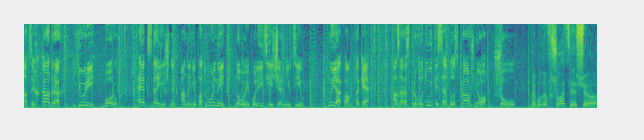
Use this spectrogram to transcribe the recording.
На цих кадрах Юрій Борук, екс-даїшник, а нині патрульний нової поліції Чернівців. Ну як вам таке? А зараз приготуйтеся до справжнього шоу. Ми були в шоці, що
